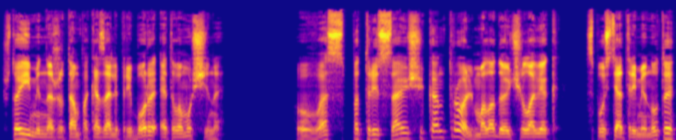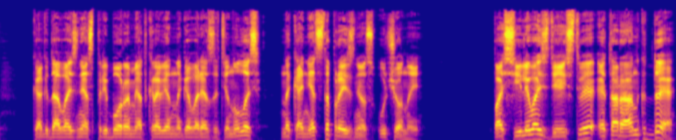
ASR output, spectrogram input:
что именно же там показали приборы этого мужчины. «У вас потрясающий контроль, молодой человек», спустя три минуты, когда возня с приборами, откровенно говоря, затянулась, наконец-то произнес ученый. «По силе воздействия это ранг D,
